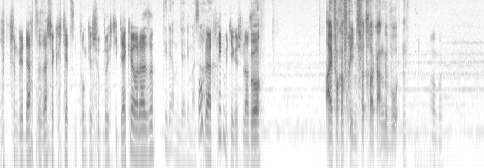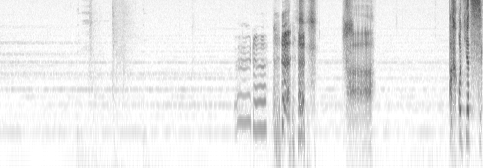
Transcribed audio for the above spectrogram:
Ich hab schon gedacht, so Sascha kriegt jetzt einen Punkteschub durch die Decke oder so. Oh, der hat Frieden mit dir geschlossen. Ja. Einfacher Friedensvertrag angeboten. Oh gut. Ah. Ach, und jetzt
